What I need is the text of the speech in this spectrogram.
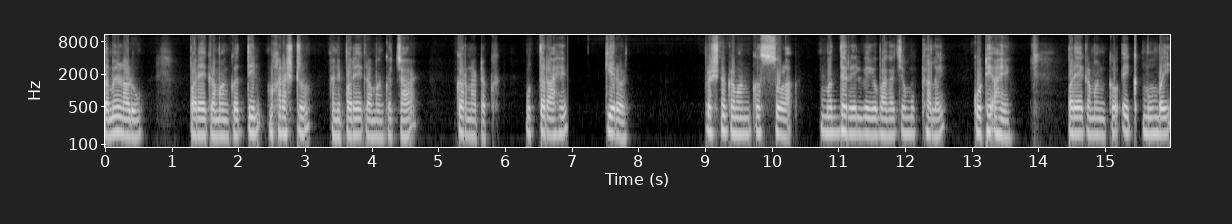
तमिळनाडू. पर्याय क्रमांक तीन महाराष्ट्र आणि पर्याय क्रमांक चार कर्नाटक. उत्तर आहे केरळ. प्रश्न क्रमांक सोळा मध्य रेल्वे विभागाचे मुख्यालय कोठे आहे? पर्याय क्रमांक एक मुंबई.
